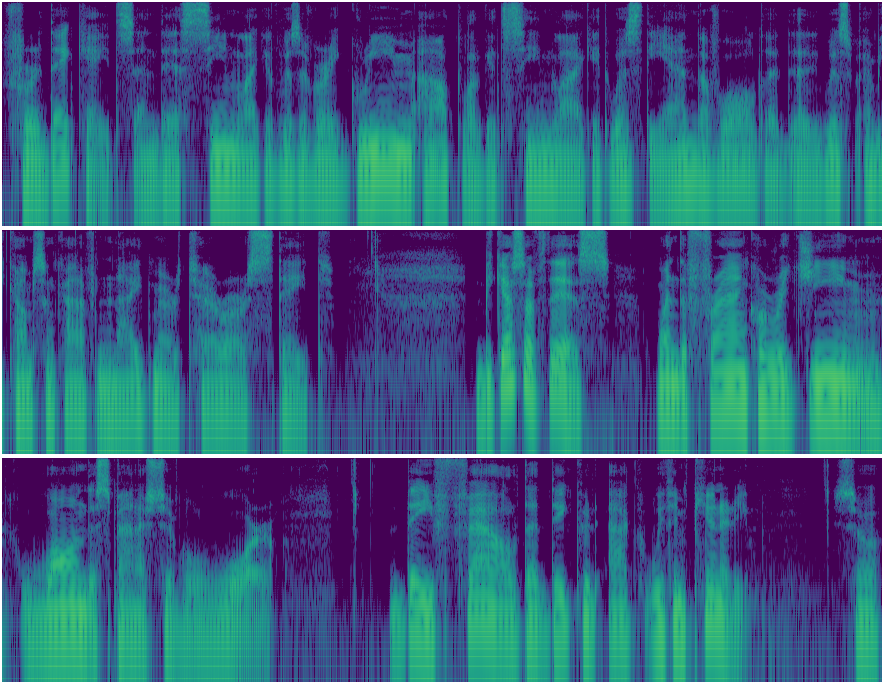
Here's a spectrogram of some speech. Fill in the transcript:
for decades, and this seemed like it was a very grim outlook. It seemed like it was the end of all, that, it was become some kind of nightmare terror state. Because of this, when the Franco regime won the Spanish Civil War, they felt that they could act with impunity. So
